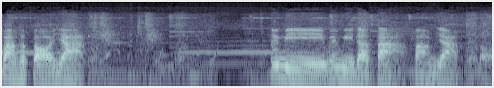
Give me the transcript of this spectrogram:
ฟาร์มสตอยาก ไม่มีไม่มี Data ฟาร์มยากต่อ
